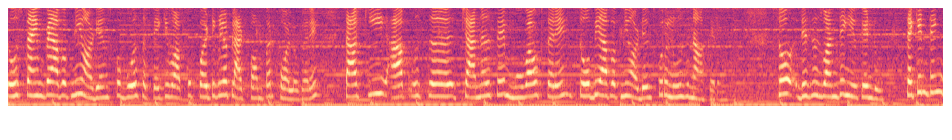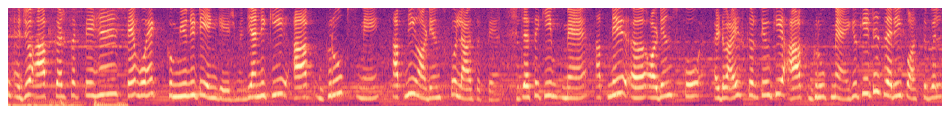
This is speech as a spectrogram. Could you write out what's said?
तो उस टाइम पे आप अपनी ऑडियंस को बोल सकते हैं कि वो आपको पर्टिकुलर प्लेटफॉर्म पर फॉलो करें, ताकि आप उस चैनल से मूव आउट करें तो भी आप अपनी ऑडियंस को लूज़ ना करें। So this is one thing you can do second thing जो आप कर सकते हैं वो है कम्युनिटी एंगेजमेंट यानी कि आप ग्रुप्स में अपनी ऑडियंस को ला सकते हैं। जैसे कि मैं अपने ऑडियंस को एडवाइस करती हूँ कि आप ग्रुप में आएँ, क्योंकि इट इज़ वेरी पॉसिबल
